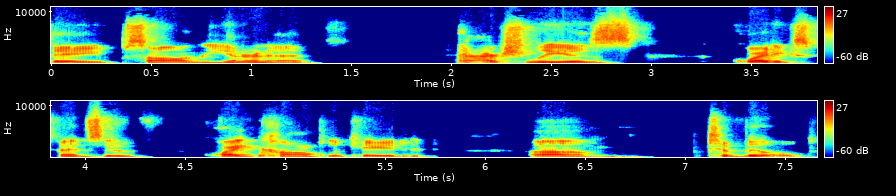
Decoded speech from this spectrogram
they saw on the internet actually is quite expensive, quite complicated um, to build.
